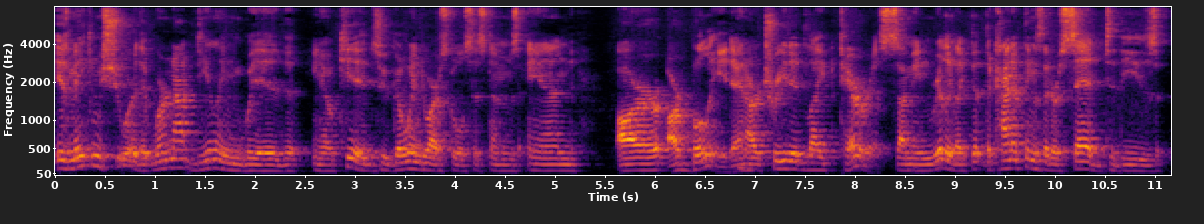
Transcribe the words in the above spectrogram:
is making sure that we're not dealing with you know kids who go into our school systems and are are bullied and are treated like terrorists. I mean, really, like the, the kind of things that are said to these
